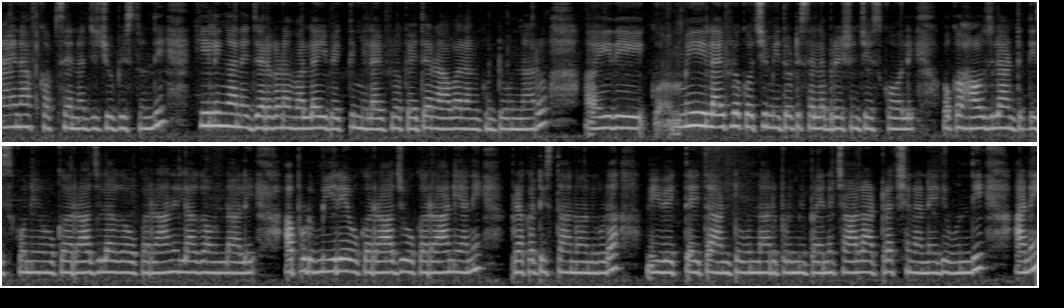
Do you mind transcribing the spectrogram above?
నైన్ ఆఫ్ కప్స్ ఎనర్జీ చూపిస్తుంది. హీలింగ్ అనేది జరగడం వల్ల ఈ వ్యక్తి మీ లైఫ్లోకి అయితే రావాలనుకుంటూ ఉన్నారు. ఇది మీ లైఫ్లోకి వచ్చి మీతోటి సెలబ్రేషన్ చేసుకోవాలి. ఒక హౌస్ లాంటివి తీసుకొని ఒక రాజులాగా ఒక రాణిలాగా ఉండాలి. అప్పుడు మీరే ఒక రాజు ఒక రాణి అని ప్రకటిస్తాను అని కూడా మీ వ్యక్తి అయితే అంటూ ఉన్నారు. ఇప్పుడు మీ పైన చాలా అట్రాక్షన్ అనేది ఉంది అని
